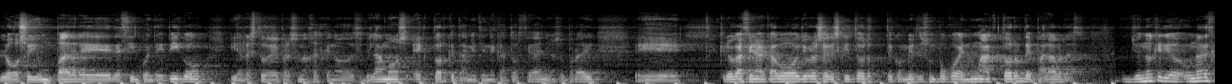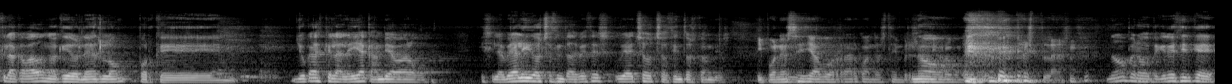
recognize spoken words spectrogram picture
luego soy un padre de 50 y pico, y el resto de personajes que no desfilamos, Héctor, que también tiene 14 años o por ahí. Eh, creo que al fin y al cabo, yo creo que ser escritor te conviertes un poco en un actor de palabras yo no he una vez que lo he acabado, no he querido leerlo porque yo cada vez que la leía cambiaba algo. Y si la hubiera leído 800 veces, hubiera hecho 800 cambios. Y ponerse ya a borrar cuando está impreso no. libro como no es plan. No, pero te quiero decir que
